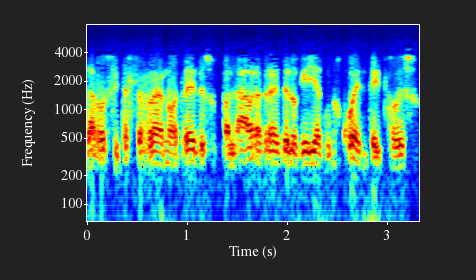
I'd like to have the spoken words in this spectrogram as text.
la Rosita Serrano, a través de sus palabras, a través de lo que ella nos cuenta y todo eso.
